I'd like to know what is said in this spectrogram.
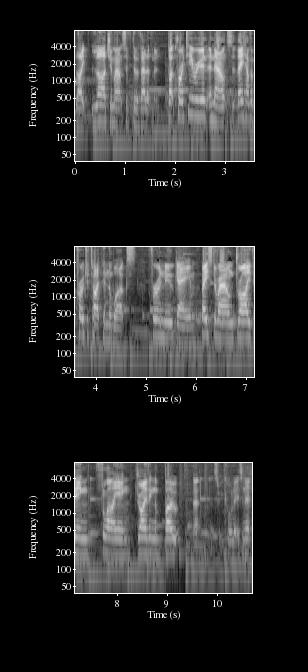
like large amounts of development. But Criterion announced that they have a prototype in the works for a new game based around driving, flying, driving a boat. Uh, that's what you call it, isn't it?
